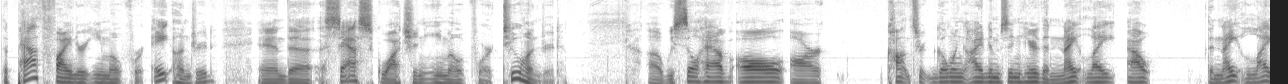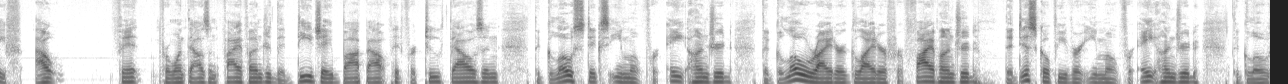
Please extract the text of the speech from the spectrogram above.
the Pathfinder emote for 800, and the Sasquatchin emote for 200. Uh, we still have all our concert going items in here. The nightlight out, the nightlife outfit for 1,500. The DJ Bop outfit for 2,000. The glow sticks emote for 800. The glow rider glider for 500. The disco fever emote for 800. The glow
